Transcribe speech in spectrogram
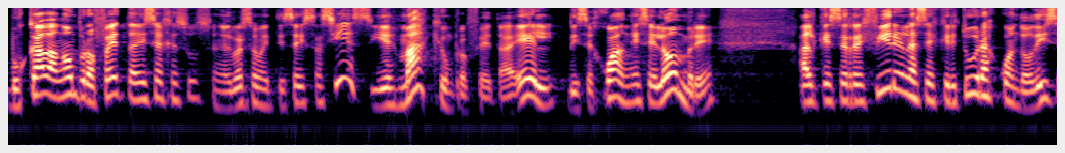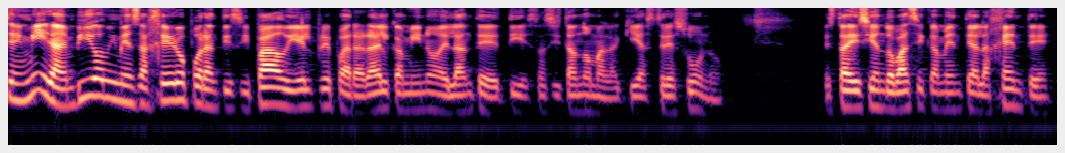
Buscaban a un profeta, dice Jesús en el verso 26. Así es, y es más que un profeta. Él, dice Juan, es el hombre al que se refieren las escrituras cuando dicen, mira, envío a mi mensajero por anticipado y él preparará el camino delante de ti. Está citando Malaquías 3.1. Está diciendo básicamente a la gente,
